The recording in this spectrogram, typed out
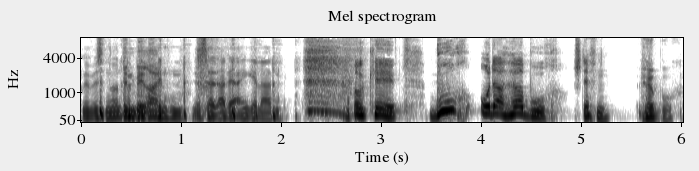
Wir müssen nur einen Bin Termin bereit. finden. Ihr seid alle eingeladen. Okay. Buch oder Hörbuch, Steffen? Hörbuch.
